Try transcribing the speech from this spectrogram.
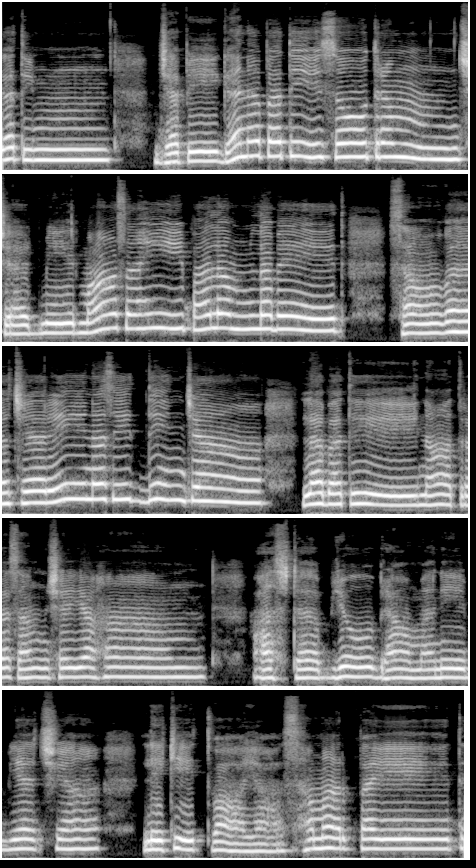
गतिम् जपे गणपतिस्तोत्रं षड्मिर्मासहि फलं लभेत् संवत्सरेण सिद्धिं च लभते नात्र संशयः अष्टभ्यो ब्राह्मणेभ्यश्च लिखित्वाय समर्पयेत्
